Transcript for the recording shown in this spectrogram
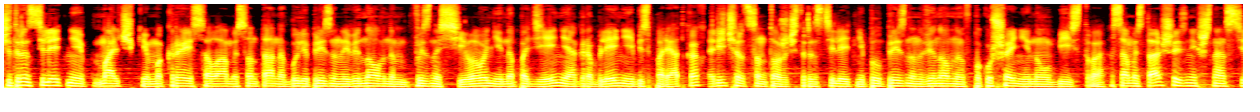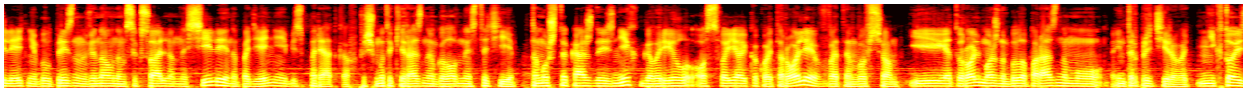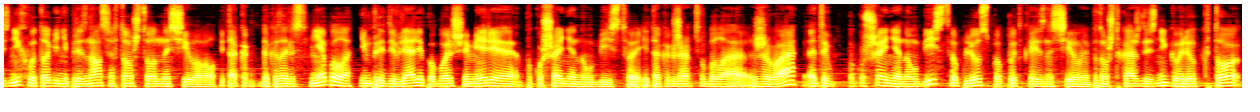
14-летние мальчики Макрей, Салам и Сантана были признаны виновным в изнасиловании, нападении, ограблении и беспорядках. Ричардсон, тоже 14-летний, был признан виновным в покушении на убийство. А самый старший из них, 16-летний, был признан виновным в сексуальном насилии, нападении и беспорядках. Почему такие разные уголовные статьи? Потому что каждый из них говорил о своей какой-то роли в этом во всем. И эту роль можно было по-разному интерпретировать. Никто из них в итоге не признался в том, что он насиловал. И так как доказательств не было, им предъявляли по большей мере покушение на убийство. И так как жертва была жива, это покушение на убийство плюс попытка изнасилования, потому что каждый из них говорил, кто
